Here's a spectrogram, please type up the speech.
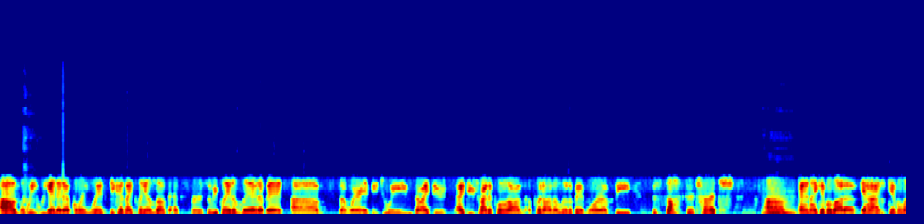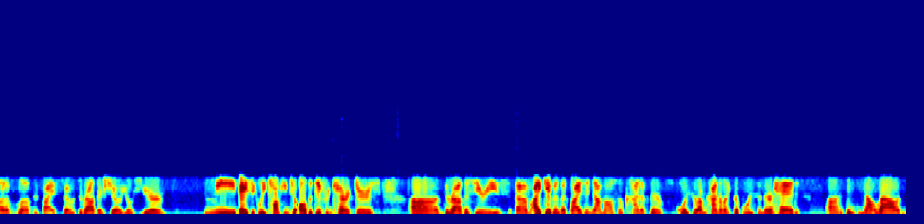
Um, we we ended up going with because I play a love expert, so we played a little bit um, somewhere in between. So I do I do try to pull on put on a little bit more of the the softer touch. Um, and I give a lot of yeah, I give a lot of love advice. So throughout the show, you'll hear me basically talking to all the different characters uh, throughout the series. Um, I give them advice, and I'm also kind of their voice. I'm kind of like the voice in their head, uh, thinking out loud.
